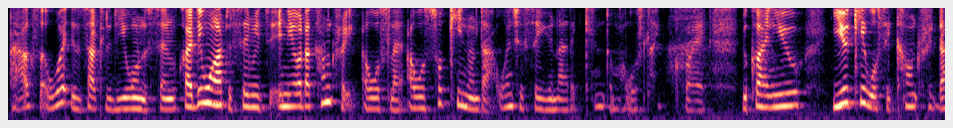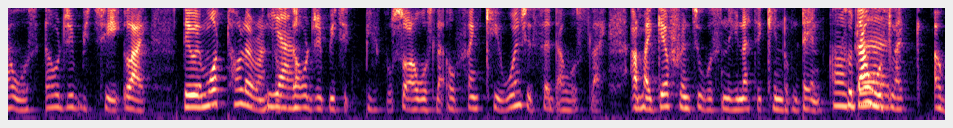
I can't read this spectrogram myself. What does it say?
I asked her, where exactly do you want to send me? Because I didn't want her to send me to any other country. I was like, I was so keen on that. When she said United Kingdom, I was like, great. Because I knew UK was a country that was LGBT, like, they were more tolerant Yeah. of LGBT people. So I was like, oh, thank you. When she said that, I was like, and my girlfriend too was in the United Kingdom then. Oh, so that was like a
